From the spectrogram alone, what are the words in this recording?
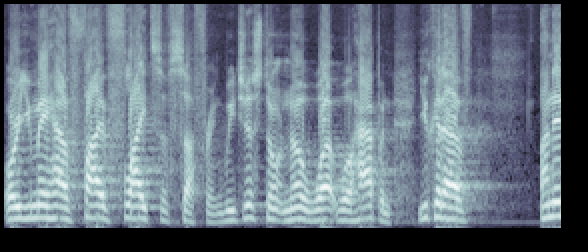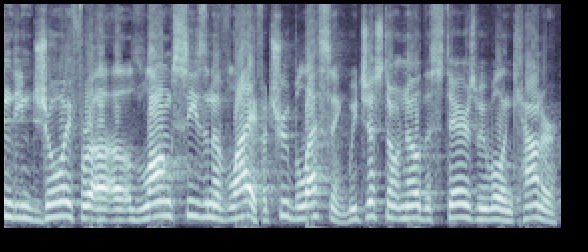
or you may have five flights of suffering. We just don't know what will happen. You could have unending joy for a, a long season of life, a true blessing. We just don't know the stairs we will encounter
